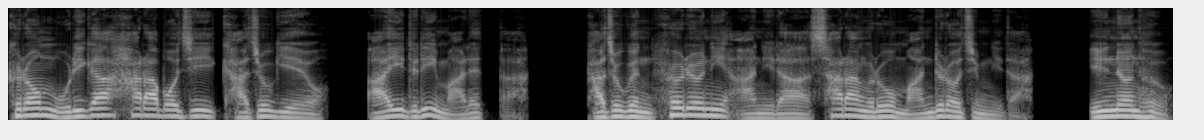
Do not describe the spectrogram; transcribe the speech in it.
그럼 우리가 할아버지 가족이에요. 아이들이 말했다. 가족은 혈연이 아니라 사랑으로 만들어집니다. 1년 후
